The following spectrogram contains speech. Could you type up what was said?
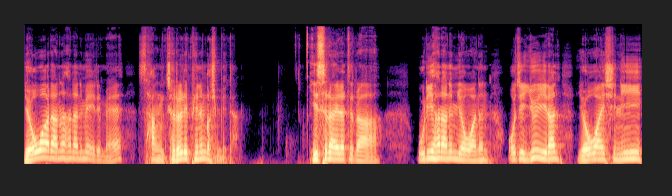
여호와라는 하나님의 이름에 상처를 입히는 것입니다. 이스라엘들아 우리 하나님 여호와는 오직 유일한 여호와이시니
